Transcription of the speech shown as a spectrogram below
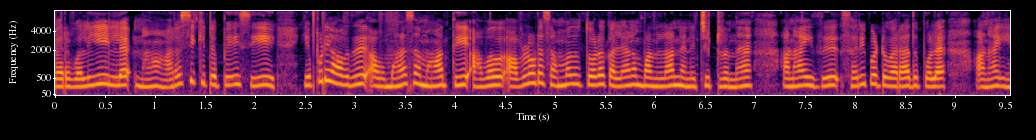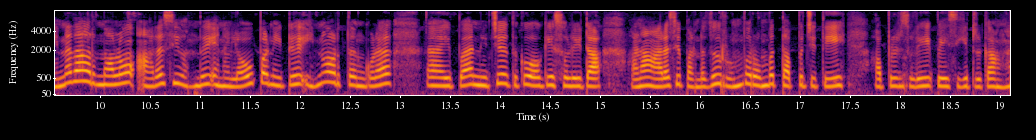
வேறு வழியே இல்லை. நான் அரசிக்கிட்ட பேசி எப்படியாவது அவள் மனசை மாற்றி அவ அவளோட சம்மதத்தோட கல்யாணம் பண்ணலான்னு நினச்சிட்டு இருந்தேன். ஆனால் இது சரிப்பட்டு வராது போல். ஆனால் என்னதான் இருந்தாலும் அரசி வந்து என்னை லவ் பண்ணிவிட்டு இன்னொருத்தங்க கூட இப்போ நிச்சயத்துக்கு ஓகே சொல்லிட்டா. ஆனால் அரசி பண்ணுறது ரொம்ப ரொம்ப தப்பு சித்தி அப்படின்னு சொல்லி பேசிக்கிட்டு இருக்காங்க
